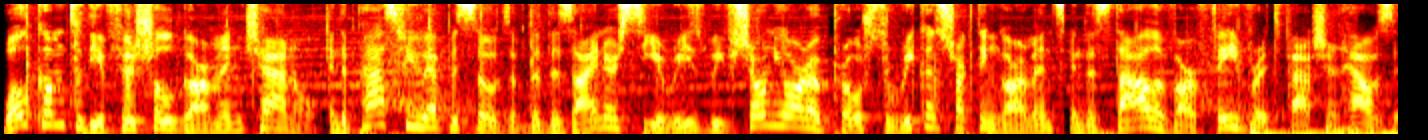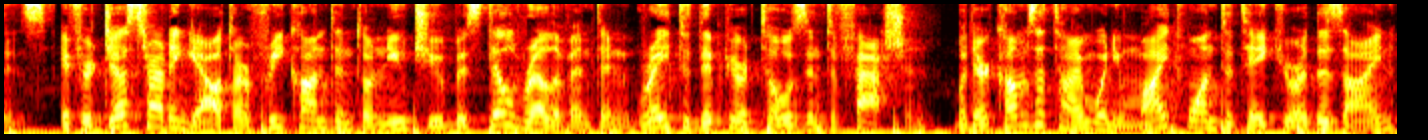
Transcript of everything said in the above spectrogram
Welcome to the official Garment channel. In the past few episodes of the Designer series, we've shown you our approach to reconstructing garments in the style of our favorite fashion houses. If you're just starting out, our free content on YouTube is still relevant and great to dip your toes into fashion. But there comes a time when you might want to take your design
